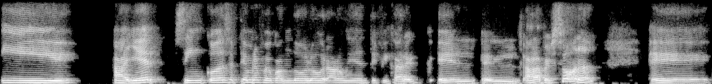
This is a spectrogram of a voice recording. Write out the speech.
y ayer, 5 de septiembre, fue cuando lograron identificar el, a la persona. Eh,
